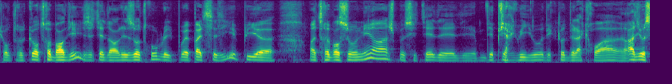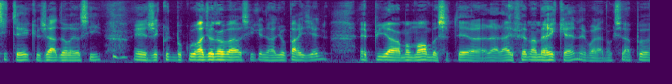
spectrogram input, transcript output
contre, contrebandier. Ils étaient dans les eaux troubles, ils ne pouvaient pas être saisis. Et puis, euh, un très bon souvenir, hein. je peux citer des, des, Pierre Guyot, des Claude Delacroix, Radio Cité, que j'ai adoré aussi. Mhm. Et j'écoute beaucoup Radio Nova aussi, qui est une radio parisienne. Et puis à un moment, bah, c'était la, FM américaine. Et voilà, donc c'est un peu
